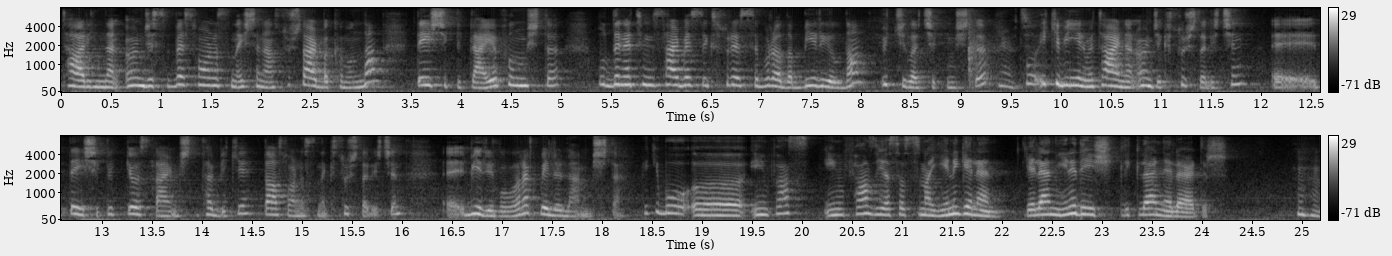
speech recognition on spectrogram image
tarihinden öncesi ve sonrasında işlenen suçlar bakımından değişiklikler yapılmıştı. Bu denetimli serbestlik süresi burada bir yıldan 3 yıla çıkmıştı. Evet. Bu 2020 tarihinden önceki suçlar için e, değişiklik göstermişti tabii ki. Daha sonrasındaki suçlar için e, bir yıl olarak belirlenmişti. Peki bu e, infaz infaz yasasına yeni gelen gelen yeni değişiklikler nelerdir? Hı hı.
